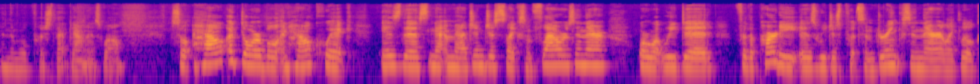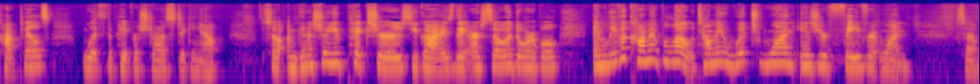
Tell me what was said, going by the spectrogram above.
And then we'll push that down as well. So how adorable and how quick is this? Now imagine just like some flowers in there or what we did for the party is we just put some drinks in there like little cocktails with the paper straws sticking out. So I'm going to show you pictures, you guys. They are so adorable and leave a comment below. Tell me which one is your favorite one. So,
